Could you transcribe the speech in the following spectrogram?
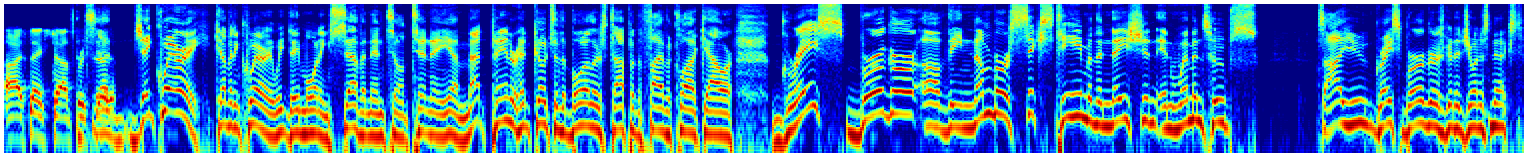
All right, thanks, John. Appreciate uh, it. Jake Query, Kevin and Query, weekday morning, 7 until 10 a.m. Matt Painter, head coach of the Boilers, top of the 5 o'clock hour. Grace Berger of the number six team in the nation in women's hoops. It's IU. Grace Berger is going to join us next.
